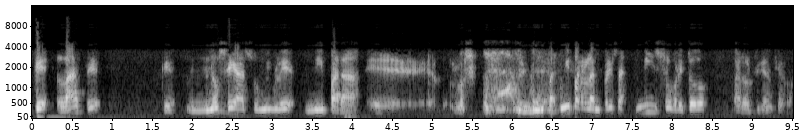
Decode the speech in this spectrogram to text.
Que la hace que no sea asumible ni para eh, los ni para la empresa ni sobre todo para el financiador.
